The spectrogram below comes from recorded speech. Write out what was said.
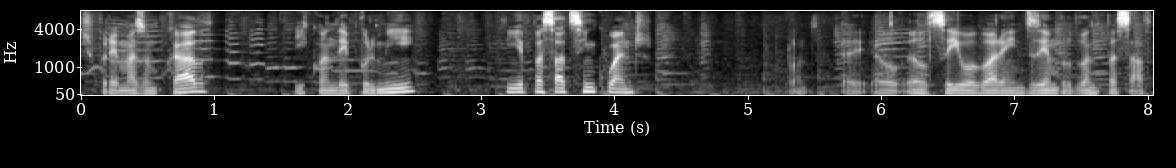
Esperei mais um bocado e quando dei por mim, tinha passado 5 anos. Pronto, ele, ele, saiu agora em dezembro do ano passado.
